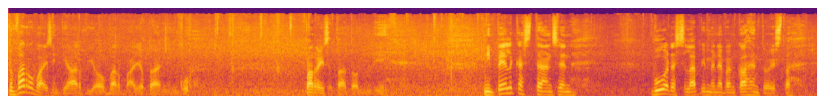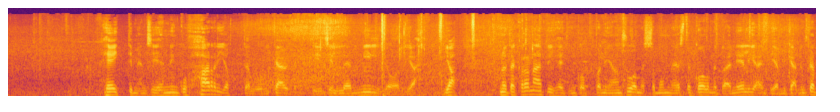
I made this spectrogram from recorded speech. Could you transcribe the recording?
no varovaisinkin arvio on varmaan jotain niin kuin parisataa tonnia, niin pelkästään sen vuodessa läpimenevän 12 heittimen siihen niin kuin harjoitteluun käytettiin silleen miljoonia. Ja noita granaatiheitin komppania on Suomessa mun mielestä kolme tai neljä, en tiedä mikä nyky-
